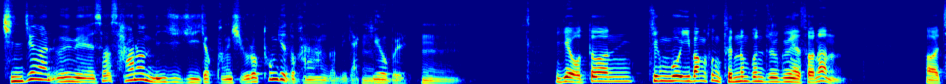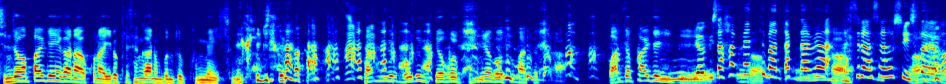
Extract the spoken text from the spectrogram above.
진정한 의미에서 산업민주주의적 방식으로 통제도 가능한 겁니다. 기업을. 음. 이게 어떤 지금 뭐 이 방송 듣는 분들 중에서는 어, 진정한 빨갱이가 나왔구나 이렇게 생각하는 분도 분명히 있습니다. 대한민국의 모든 기업을 국민의 것으로 만든다. 완전 빨갱이지. 여기서 한 멘트만 딱 나면 어. 아슬아슬 할 수 있어요.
